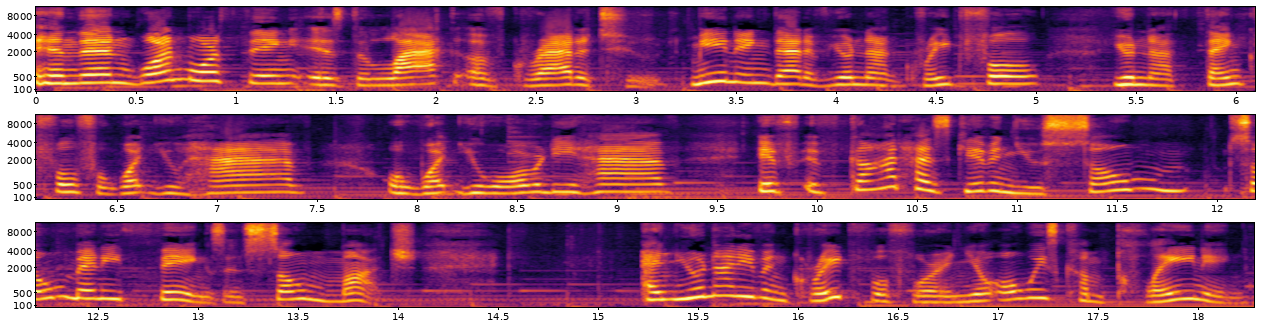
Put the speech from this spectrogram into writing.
And then one more thing is the lack of gratitude, meaning that if you're not grateful, you're not thankful for what you have or what you already have, if if God has given you so so many things and so much and you're not even grateful for it and you're always complaining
